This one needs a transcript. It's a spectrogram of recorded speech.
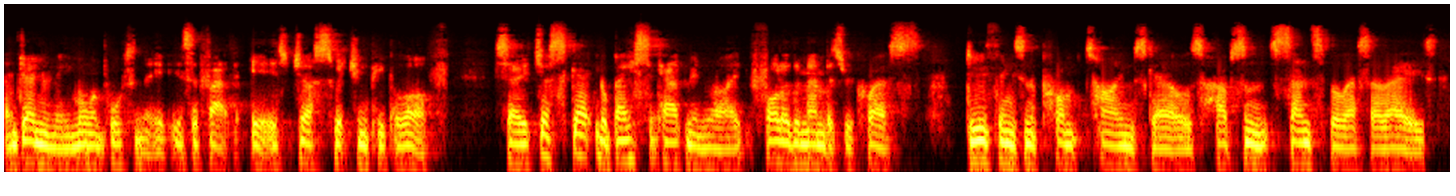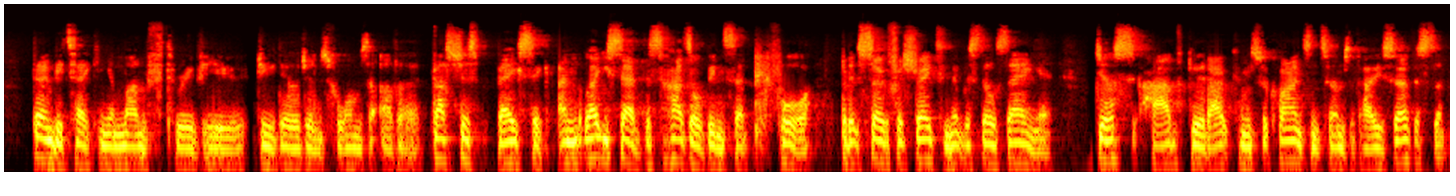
and genuinely more importantly, is the fact that it is just switching people off. So just get your basic admin right, follow the members' requests, do things in a prompt time scales, have some sensible SLAs, don't be taking a month to review due diligence forms at other. That's just basic. And like you said, this has all been said before, but it's so frustrating that we're still saying it. Just have good outcomes for clients in terms of how you service them.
